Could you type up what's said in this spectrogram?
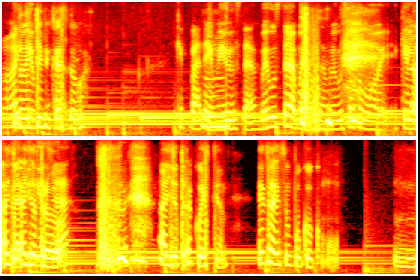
Ay, Lo identificas luego. Qué padre, me mm. gusta. Me gusta, bueno, o sea, me gusta como que lo hay, hay otro, hay otra cuestión. Esa es un poco como mm,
